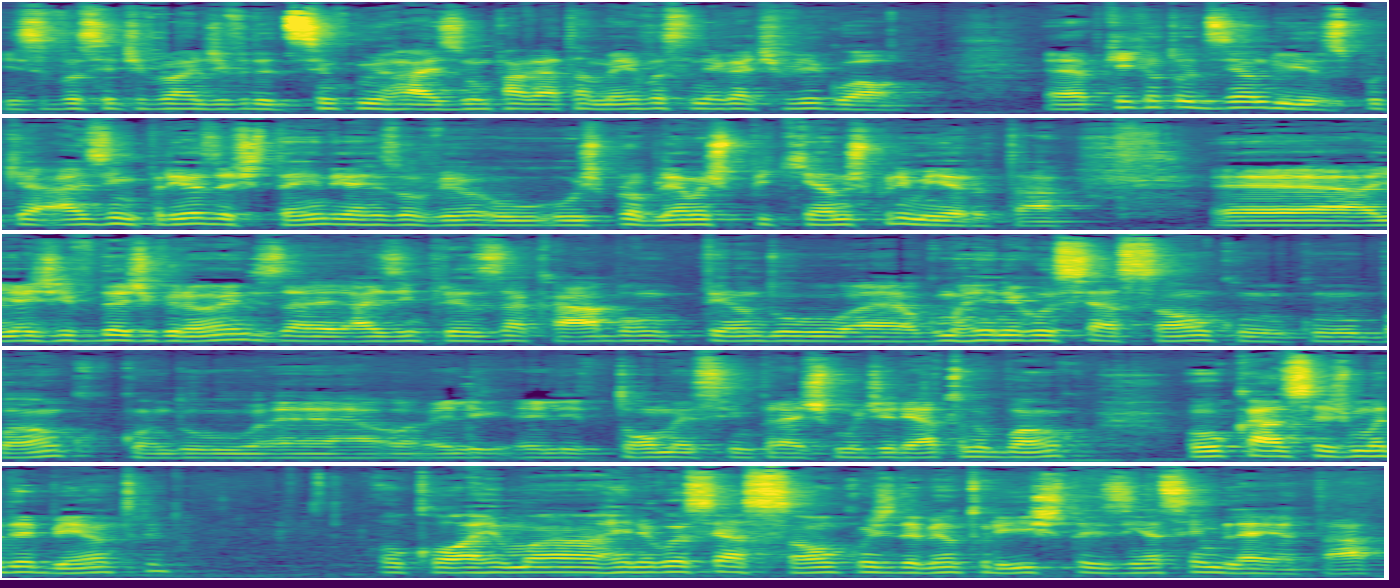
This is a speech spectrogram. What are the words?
e se você tiver uma dívida de 5 mil reais e não pagar também, você negativa igual. É, por que, que eu estou dizendo isso? Porque as empresas tendem a resolver os problemas pequenos primeiro, tá? É, e as dívidas grandes, as empresas acabam tendo é, alguma renegociação com, com o banco, quando é, ele, ele toma esse empréstimo direto no banco, ou caso seja uma debênture, ocorre uma renegociação com os debenturistas em assembleia, tá?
